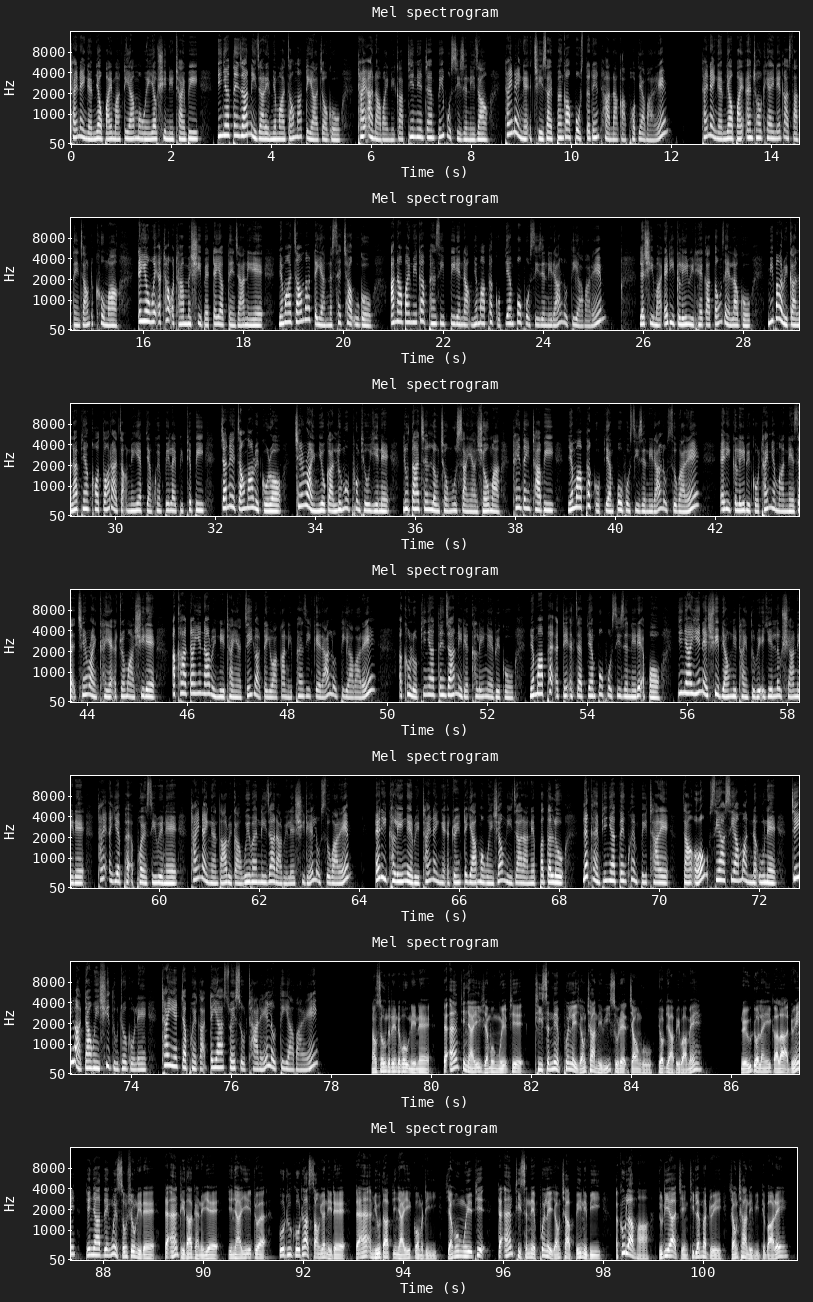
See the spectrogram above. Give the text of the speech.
ထိုင်းနိုင်ငံမြောက်ပိုင်းမှာတရားမဝင်ရောက်ရှိနေထိုင်ပြီး ပညာသင်ကြားနေကြတဲ့မြန်မာကျောင်းသားတရားကျော်ကိုထိုင်းအာဏာပိုင်တွေကပြင်းနှင်တန်ပေးဖို့စီစဉ်နေကြောင်းထိုင်းနိုင်ငံအခြေစိုက်ဘန်ကောက်ပို့စ်သတင်းဌာနကဖော်ပြပါဗျ။ထိုင်းနိုင်ငံမြောက်ပိုင်းအန်ထော်ခိုင်နယ်ကစာသင်ကျောင်းတစ်ခုမှာတရဝင်းအထောက်အထားမရှိဘဲတက်ရောက်သင်ကြားနေတဲ့မြန်မာကျောင်းသား126ဦးကိုအာနာပိုင်တွေကဖမ်းဆီးပြီးတဲ့နောက်မြန်မာဘက်ကိုပြန်ပို့ဖို့စီစဉ်နေတာလို့သိရပါတယ်။လက်ရှိမှာအဲ့ဒီကလေးတွေထဲက30လောက်ကိုမိဘတွေကလက်ပြန်ခေါ်သွားတာကြောင့်နေရပြန်ခွင့်ပေးလိုက်ပြီးဖြစ်ပြီး ကျန်တဲ့ကျောင်းသားတွေကိုတော့ချင်းရိုင်မြို့ကလူမှုဖွံ့ဖြိုးရေးနဲ့လူသားချင်းလုံခြုံမှုဆိုင်ရာရုံးမှာထိမ့်သိမ်းထားပြီးမြန်မာဘက်ကိုပြန်ပို့ဖို့စီစဉ်နေတာလို့ဆိုပါတယ်။အဲ့ဒီကလေးတွေကိုထိုင်းမြန်မာနယ်စပ်ချင်းရိုင်ခရိုင်အတွင်းမှာရှိတဲ့အခါတိုင်းရင်းသားတွေနေထိုင်ရကျေးရွာတရွာကနေဖမ်းဆီးခဲ့တာလို့သိရပါတယ်။ အခုလိုပညာသင်ကြားနေတဲ့ကလေးငယ်တွေကိုမြန်မာဖက်အတင်းအကျပ်ပြန်ပို့ဖို့စီစဉ်နေတဲ့အပေါ်ပညာရေးနဲ့ရွှေ့ပြောင်းနေထိုင်သူတွေအရေးလှုပ်ရှားနေတဲ့ထိုင်းအရက်ဖက်အဖွဲ့အစည်းတွေနဲ့ထိုင်းနိုင်ငံသားတွေကဝေဖန်နေကြတာတွေလည်းရှိတယ်လို့ဆိုပါတယ်။အဲ့ဒီကလေးငယ်တွေထိုင်းနိုင်ငံအတွင်းတရားမဝင်ရောက်နေကြတာနဲ့ပတ်သက်လို့လက်ခံပညာသင်ခွင့်ပေးထားတဲ့ကျောင်းအုပ်ဆရာဆရာမနှစ်ဦးနဲ့ကြေးရွာတာဝန်ရှိသူတို့ကိုလည်းထိုင်းရဲတပ်ဖွဲ့ကတရားစွဲဆိုထားတယ်လို့သိရပါတယ်။နောက်ဆုံးသတင်းတစ်ပုဒ်အနေနဲ့ တအန်းပညာရေးရန်ပုံငွေအဖြစ်ထီစနစ်ဖွင့်လှစ်ရောင်းချနေပြီဆိုတဲ့အကြောင်းကိုပြောပြပေးပါမယ်။ຫນွေဦးတော်လန်ရေးကာလအတွင်းပညာသင်ခွင့်ဆုံးရှုံးနေတဲ့တအန်းဒေသခံတွေရဲ့ပညာရေးအတွက်ကိုထူကိုထဆောင်ရွက်နေတဲ့တအန်းအမျိုးသားပညာရေးကော်မတီရန်ပုံငွေအဖြစ်တအန်းထီစနစ်ဖွင့်လှစ်ရောင်းချပေးနေပြီးအခုလမှာဒုတိယအကြိမ်ထီလက်မှတ်တွေရောင်းချနေပြီဖြစ်ပါတယ်။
